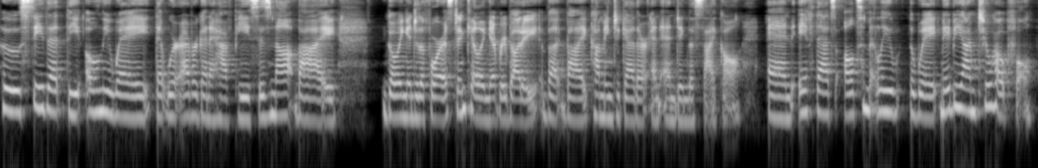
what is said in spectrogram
who see that the only way that we're ever going to have peace is not by going into the forest and killing everybody, but by coming together and ending the cycle. And if that's ultimately the way, maybe I'm too hopeful,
